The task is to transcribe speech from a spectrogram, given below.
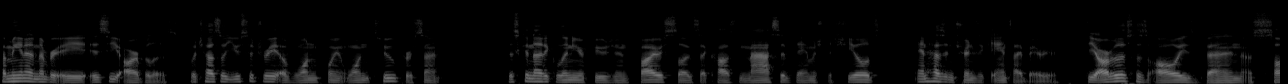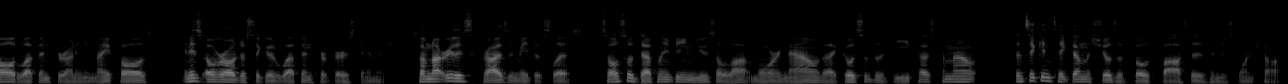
Coming in at number 8 is the Arbalest, which has a usage rate of 1.12%. This kinetic linear fusion fires slugs that cause massive damage to shields and has intrinsic anti-barrier. The Arbalest has always been a solid weapon for running in Nightfalls, and is overall just a good weapon for burst damage. So I'm not really surprised it made this list. It's also definitely being used a lot more now that Ghost of the Deep has come out, since it can take down the shields of both bosses in just one shot.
